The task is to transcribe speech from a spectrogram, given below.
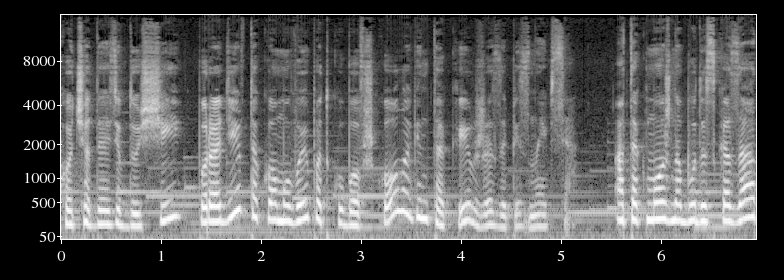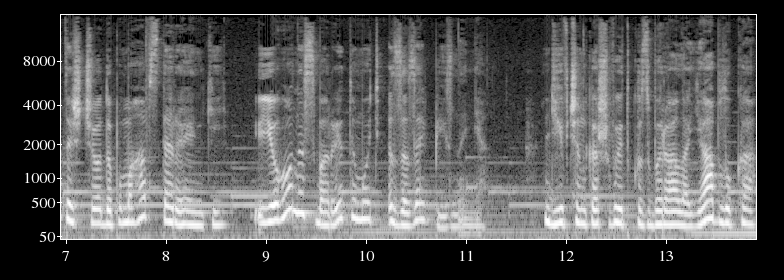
Хоча десь в душі порадів такому випадку, бо в школу він таки вже запізнився. А так можна буде сказати, що допомагав старенький, і його не сваритимуть за запізнення. Дівчинка швидко збирала яблука,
